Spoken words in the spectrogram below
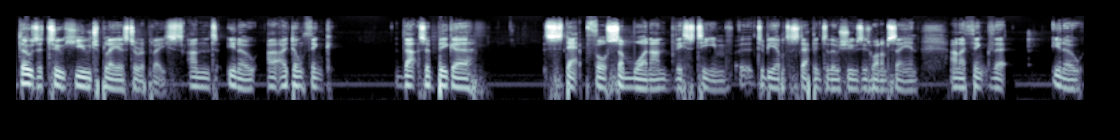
Those are two huge players to replace. And, you know, I, I don't think that's a bigger step for someone and this team uh, to be able to step into those shoes, is what I'm saying. And I think that you know,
